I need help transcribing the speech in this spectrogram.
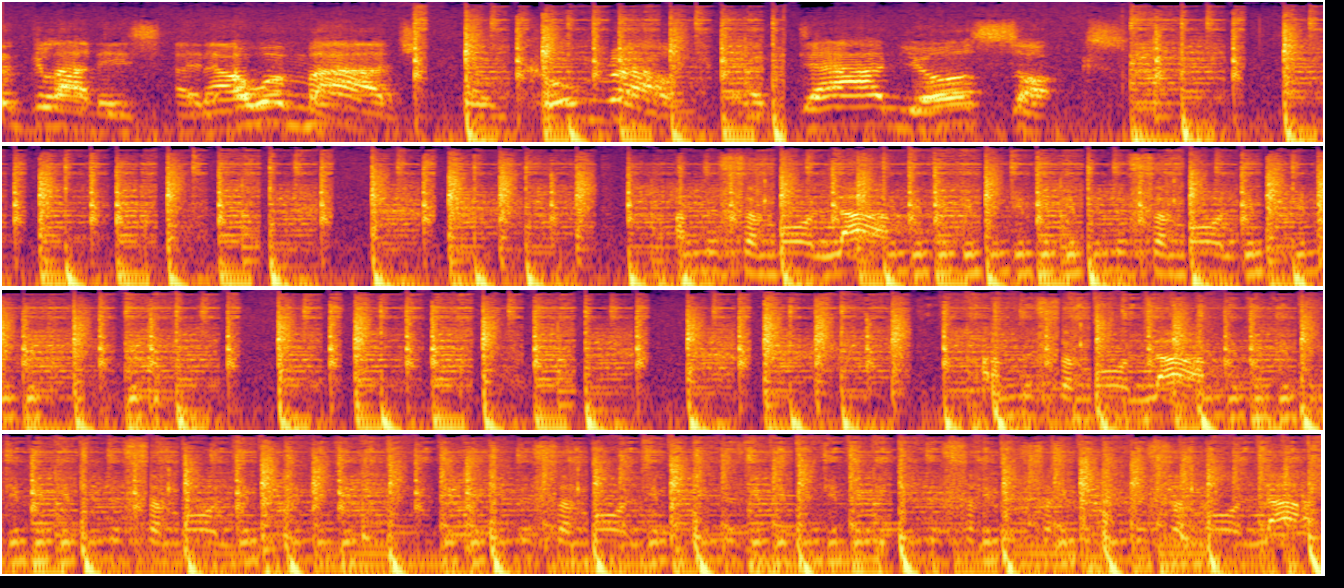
our Gladys and our Marge will come round and down your socks. I miss some more love. Give me some more. I. Give me some more. Give. Give some more love.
